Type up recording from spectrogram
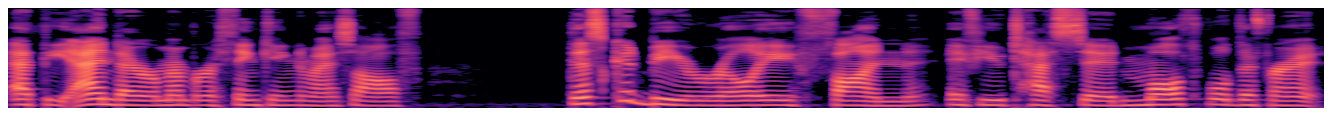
at the end, I remember thinking to myself, this could be really fun if you tested multiple different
